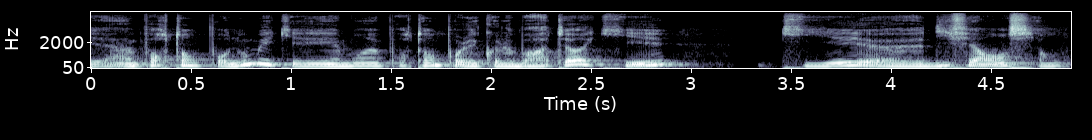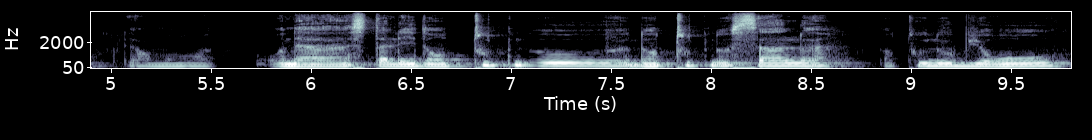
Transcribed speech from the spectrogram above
est important pour nous, mais qui est également important pour les collaborateurs et qui est, qui est différenciant, clairement. On a installé dans toutes nos, salles, dans tous nos bureaux,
